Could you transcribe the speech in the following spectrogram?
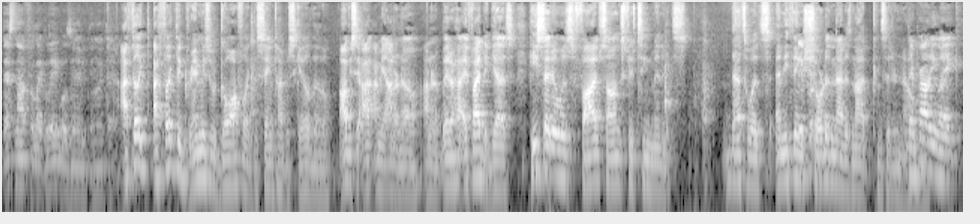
that's not for like labels and everything like that. I feel like I feel like the Grammys would go off like the same type of scale though. Obviously, I, I mean I don't know, I don't know. But if I- if I had to guess, he said it was five songs, fifteen minutes. That's what's anything pro- shorter than that is not considered now. They're probably like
